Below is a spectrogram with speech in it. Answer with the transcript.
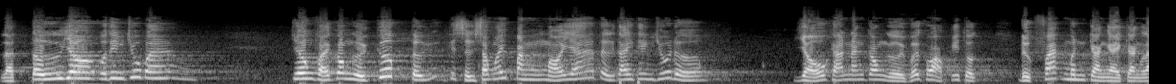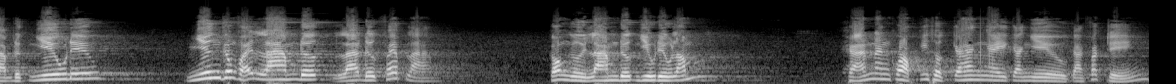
là tự do của thiên chúa ban. Chứ không phải con người cướp từ cái sự sống ấy bằng mọi giá từ tay thiên chúa được. Dẫu khả năng con người với khoa học kỹ thuật được phát minh càng ngày càng làm được nhiều điều, nhưng không phải làm được là được phép làm. Con người làm được nhiều điều lắm khả năng khoa học kỹ thuật càng ngày càng nhiều, càng phát triển.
